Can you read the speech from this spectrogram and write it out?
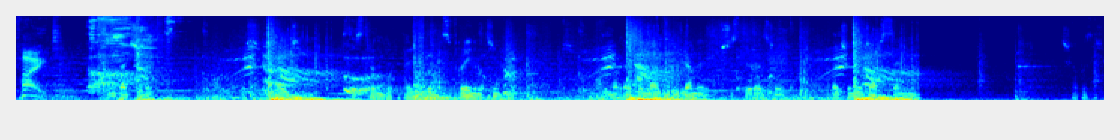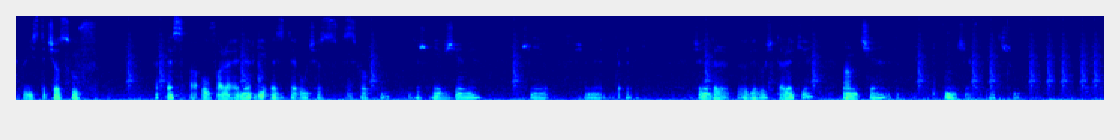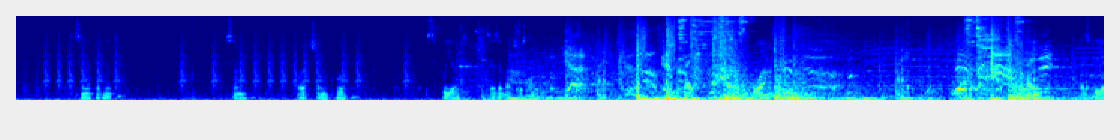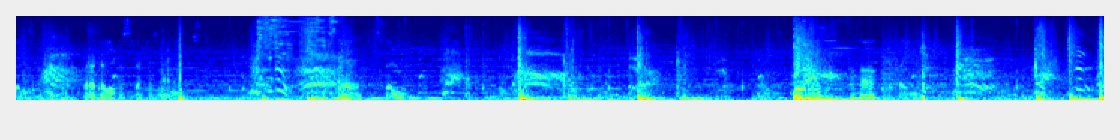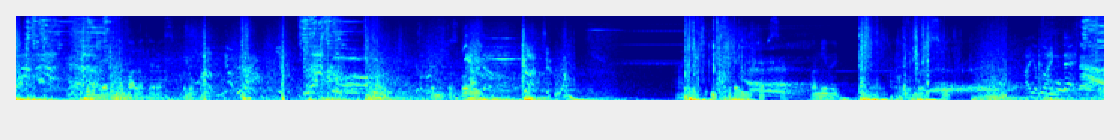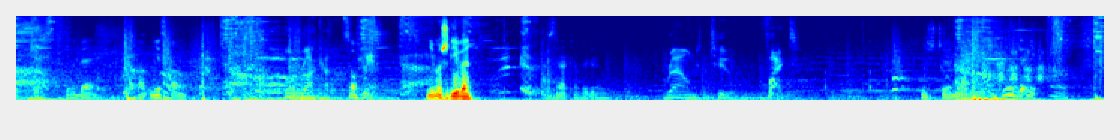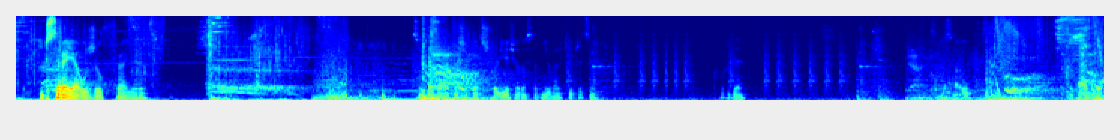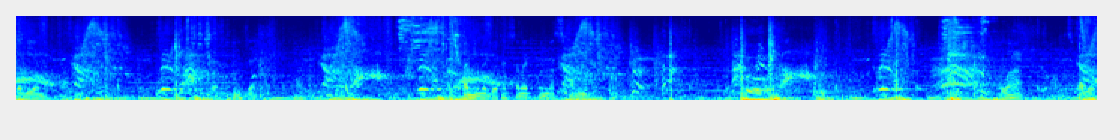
Fight! Walczymy. Przejdź z strony, bo tutaj jest w kolejnym odcinku Mortal Kombat gramy wszyscy raczej. Walczymy Jabsem. Trzeba poznać listę ciosów. S, A, U, fala energii, S, D, U, cios w skoku. Uderzenie w ziemię. Uderzenie w ziemię dalekie. Uderzenie odległości dalekie. Mam cię. Mam cię w powietrzu. Co na pewno to? Są odcień głowy. Swój od. Chcę zobaczyć tam. Czekaj. Wow. Czekaj. SWJ. Baraka wielka straka znowu jest. Eee, cfelu. Kurde. Spam, nie spam. Co? Niemożliwe. Sraka wygrał. Round two. Fight! Niszczymy. Kurde, nie. X-Raya użył frajer. Co to, Baraka się podszkoliłeś od ostatniej walki, czy co? Kurde. Tam go zabijemy. Kurde. Spamimy go tak samo jak on nas spami. Wow, ciekawe.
